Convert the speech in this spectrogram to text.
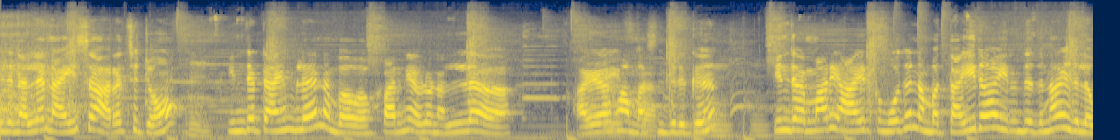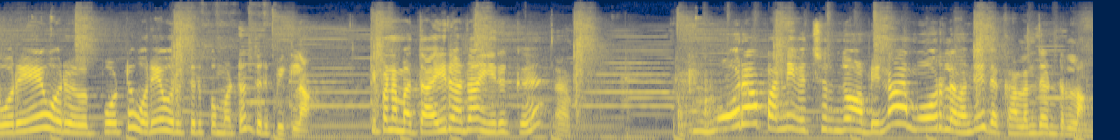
இது நல்லா நைஸா அரைச்சிட்டோம். இந்த டைம்ல நம்ம பாருங்க எவ்வளவு நல்ல அழகா மசிஞ்சிருக்கு. இந்த மாதிரி ஆயிருக்கும் போது நம்ம தயிரா இருந்ததுன்னா இதுல ஒரே ஒரு போட்டு ஒரே ஒரு திருப்பு மட்டும் திருப்பிக்கலாம். இப்போ நம்ம தயிரா தான் இருக்கு. மோரா பண்ணி வச்சிருந்தோம் அப்படின்னா மோர்ல வந்து இதை கலந்துடலாம்.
